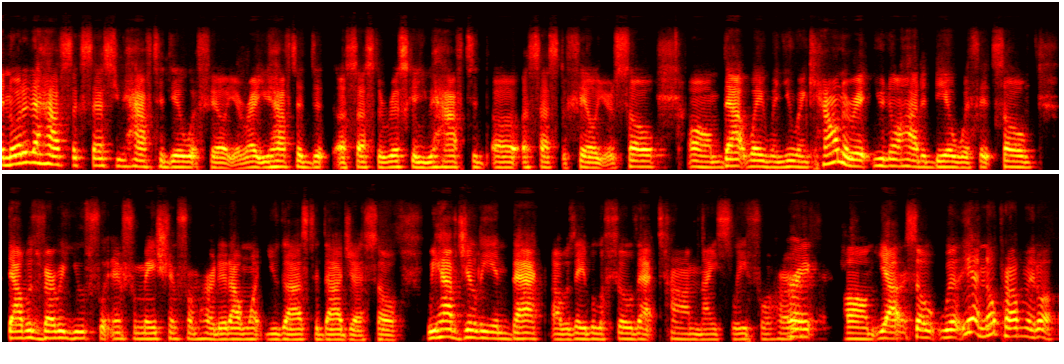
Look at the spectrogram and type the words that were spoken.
in order to have success, you have to deal with failure, right? You have to d- assess the risk and you have to uh, assess the failure. So um, that way, when you encounter it, you know how to deal with it. So that was very useful information from her that I want you guys to digest. So we have Jillian back. I was able to fill that time nicely for her. Right. Um, yeah, Sorry. so we're yeah, no problem at all.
